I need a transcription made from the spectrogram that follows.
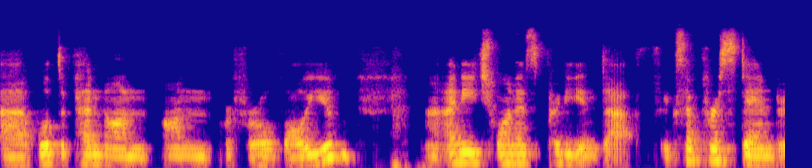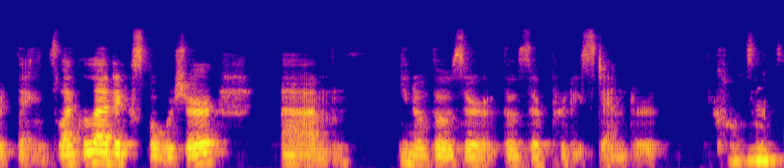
uh, will depend on on referral volume. Uh, and each one is pretty in depth except for standard things like lead exposure. Um, you know those are those are pretty standard consults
